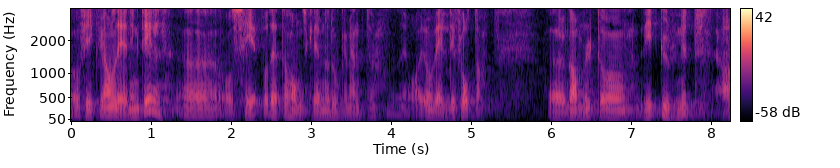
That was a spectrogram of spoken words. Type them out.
og fikk vi anledning til å se på dette håndskrevne dokumentet. Det var jo veldig flott, da. Gammelt og litt gulnet. Ja.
